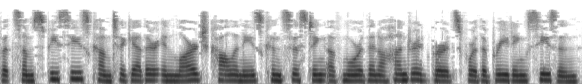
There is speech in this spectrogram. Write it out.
but some species come together in large colonies consisting of more than a hundred birds for the breeding season.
